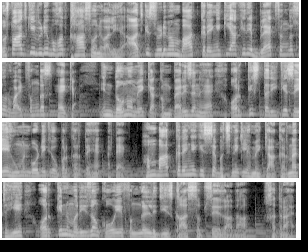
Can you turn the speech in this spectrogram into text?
दोस्तों, आज की वीडियो बहुत खास होने वाली है। आज की इस वीडियो में हम बात करेंगे कि आखिर ये ब्लैक फंगस और व्हाइट फंगस है क्या? इन दोनों में क्या कंपैरिजन है और किस तरीके से ये ह्यूमन बॉडी के ऊपर करते हैं अटैक हम बात करेंगे कि इससे बचने के लिए हमें क्या करना चाहिए और किन मरीजों को ये फंगल डिज़ीज़ का सबसे ज़्यादा खतरा है।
